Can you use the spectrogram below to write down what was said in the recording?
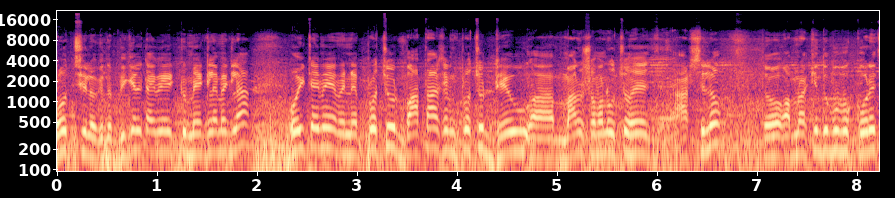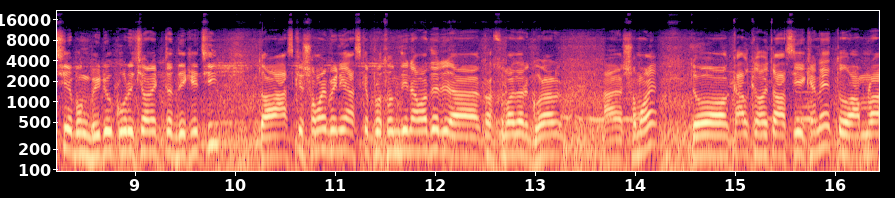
রোদ ছিল, কিন্তু বিকেল টাইমে একটু মেঘলা মেঘলা। ওই টাইমে মানে প্রচুর বাতাস এবং প্রচুর ঢেউ মানুষ সমান উঁচু হয়ে আসছিল। তো আমরা কিন্তু উপভোগ করেছি এবং ভিডিও করেছি, অনেকটা দেখেছি। তো আজকে সময় পেনি আজকে প্রথম দিন আমাদের কক্সবাজার ঘোরার সময়। তো কালকে হয়তো আসি এখানে। তো আমরা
